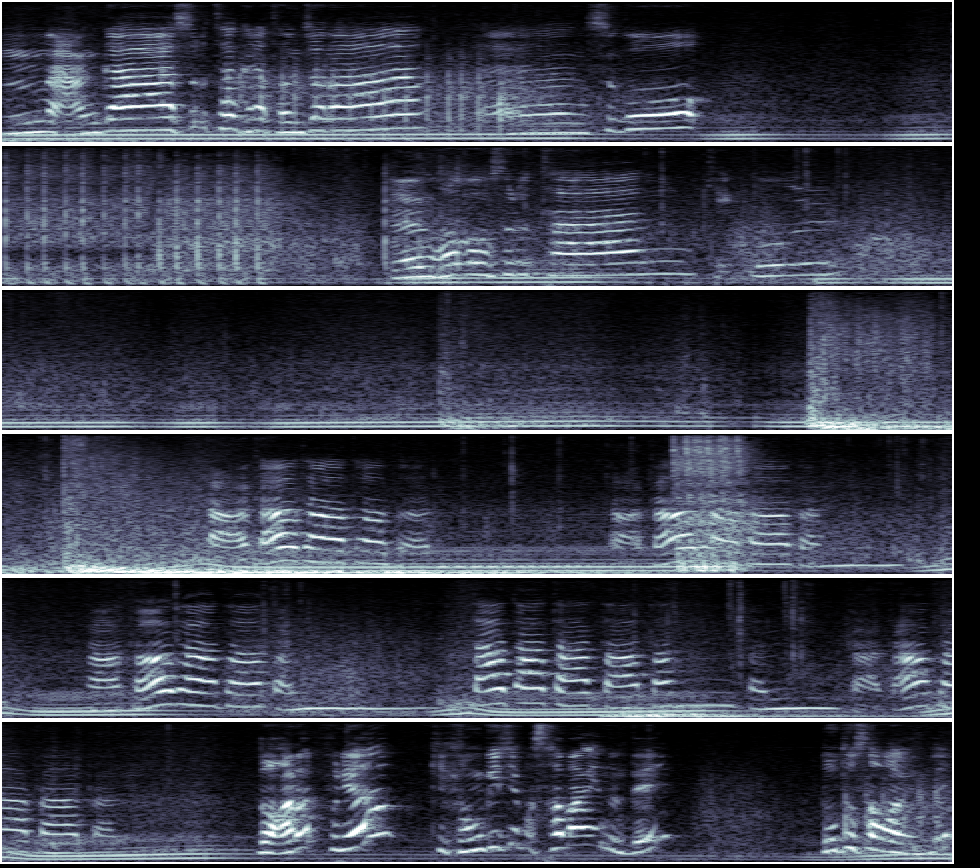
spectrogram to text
음, 안 가. 수류탄 그냥 던져라. 응, 수고. 응, 허공 수류탄. 개꿀. 다다다다단. 다다다다단. 다다다다단. 다다다다단. 단. 다다다다단. 너 안 아프냐? 걔 경기 지 막 사망했는데? 너도 사망했는데?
